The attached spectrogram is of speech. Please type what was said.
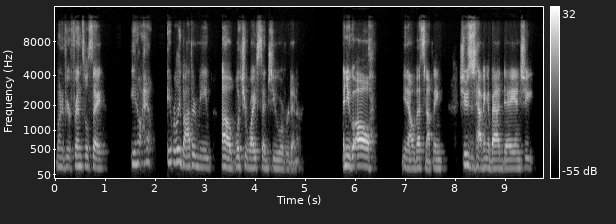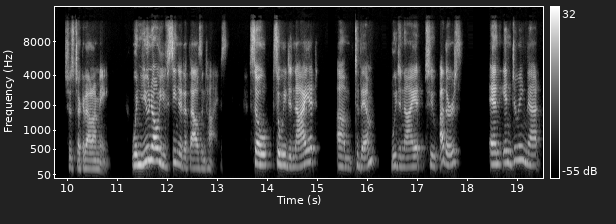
one of your friends will say, you know, I don't, it really bothered me uh, what your wife said to you over dinner. And you go, oh, you know, that's nothing. She was just having a bad day and she just took it out on me. When you know you've seen it a thousand times. So, so we deny it um, to them, we deny it to others. And in doing that,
